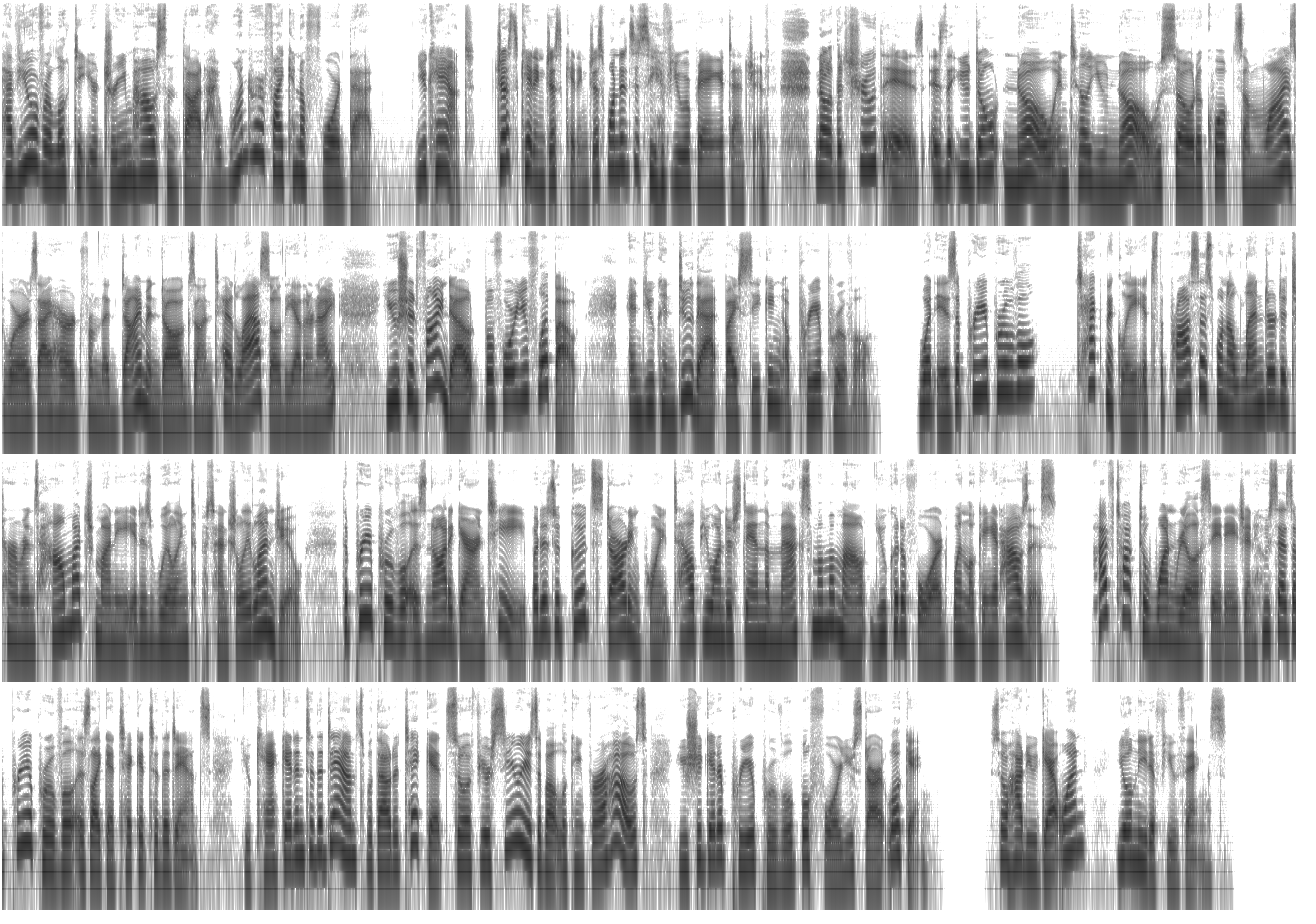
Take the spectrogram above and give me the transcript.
Have you ever looked at your dream house and thought, I wonder if I can afford that? You can't. Just kidding, just kidding. Just wanted to see if you were paying attention. No, the truth is is that you don't know until you know. So to quote some wise words I heard from the Diamond Dogs on Ted Lasso the other night, you should find out before you flip out. And you can do that by seeking a pre-approval. What is a pre-approval? Technically, it's the process when a lender determines how much money it is willing to potentially lend you. The pre approval is not a guarantee, but it's a good starting point to help you understand the maximum amount you could afford when looking at houses. I've talked to one real estate agent who says a pre approval is like a ticket to the dance. You can't get into the dance without a ticket, so if you're serious about looking for a house, you should get a pre approval before you start looking. So, how do you get one? You'll need a few things.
